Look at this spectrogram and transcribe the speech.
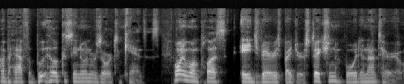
on behalf of Boot Hill Casino and Resorts in Kansas. 21 plus, age varies by jurisdiction, void in Ontario.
